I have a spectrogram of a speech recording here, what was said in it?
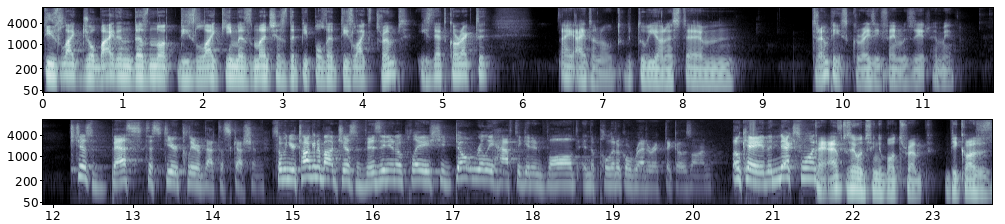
dislike Joe Biden, does not dislike him as much as the people that dislike Trump. Is that correct? I I don't know. To, to be honest, um, Trump is crazy famous here. I mean. It's just best to steer clear of that discussion. So when you're talking about just visiting a place, you don't really have to get involved in the political rhetoric that goes on. Okay, the next one. Okay, I have to say one thing about Trump because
